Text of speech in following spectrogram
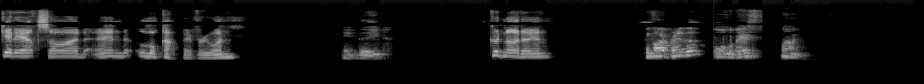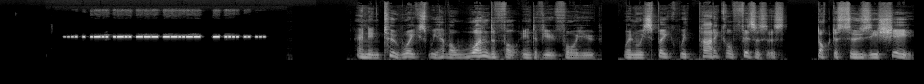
Get outside and look up, everyone. Indeed. Good night, Ian. Good night, Brendan. All the best. Bye. And in two weeks, we have a wonderful interview for you when we speak with particle physicist Dr. Suzie Sheehy,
